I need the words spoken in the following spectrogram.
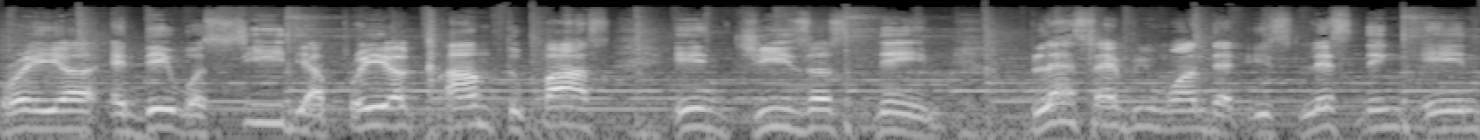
prayer and they will see their prayer come to pass in Jesus' name. Bless everyone that is listening in.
